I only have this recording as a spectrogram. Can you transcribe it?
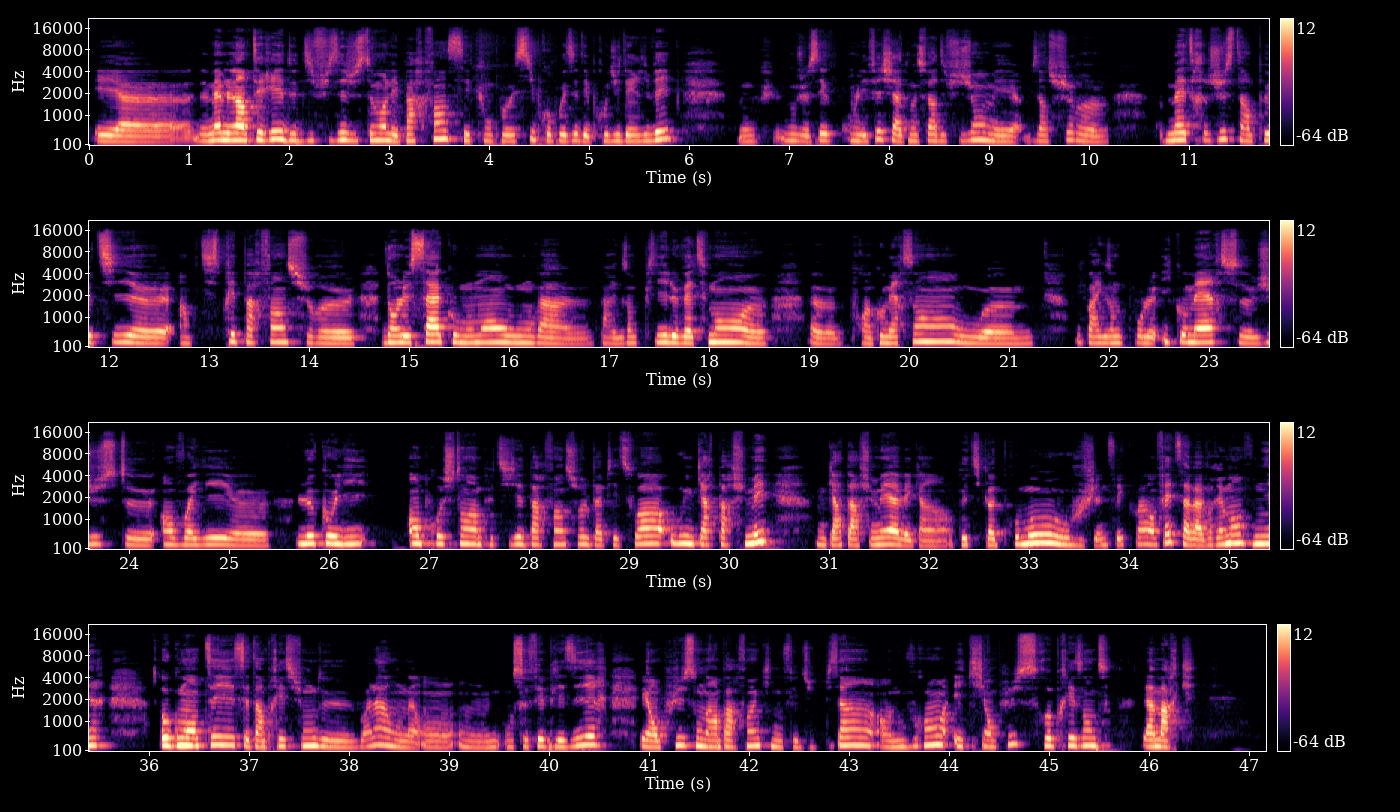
Et euh, de même, l'intérêt de diffuser justement les parfums, c'est qu'on peut aussi proposer des produits dérivés. Donc, nous, je sais qu'on les fait chez Atmosphère Diffusion, mais bien sûr, euh, mettre juste un petit, euh, un petit spray de parfum sur, euh, dans le sac au moment où on va, euh, par exemple, plier le vêtement pour un commerçant ou, ou, par exemple, pour le e-commerce, juste envoyer le colis en projetant un petit jet de parfum sur le papier de soie ou une carte parfumée, une carte parfumée avec un petit code promo ou je ne sais quoi. En fait, ça va vraiment venir augmenter cette impression de voilà, on, on, se fait plaisir et en plus on a un parfum qui nous fait du bien en ouvrant et qui en plus représente la marque.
